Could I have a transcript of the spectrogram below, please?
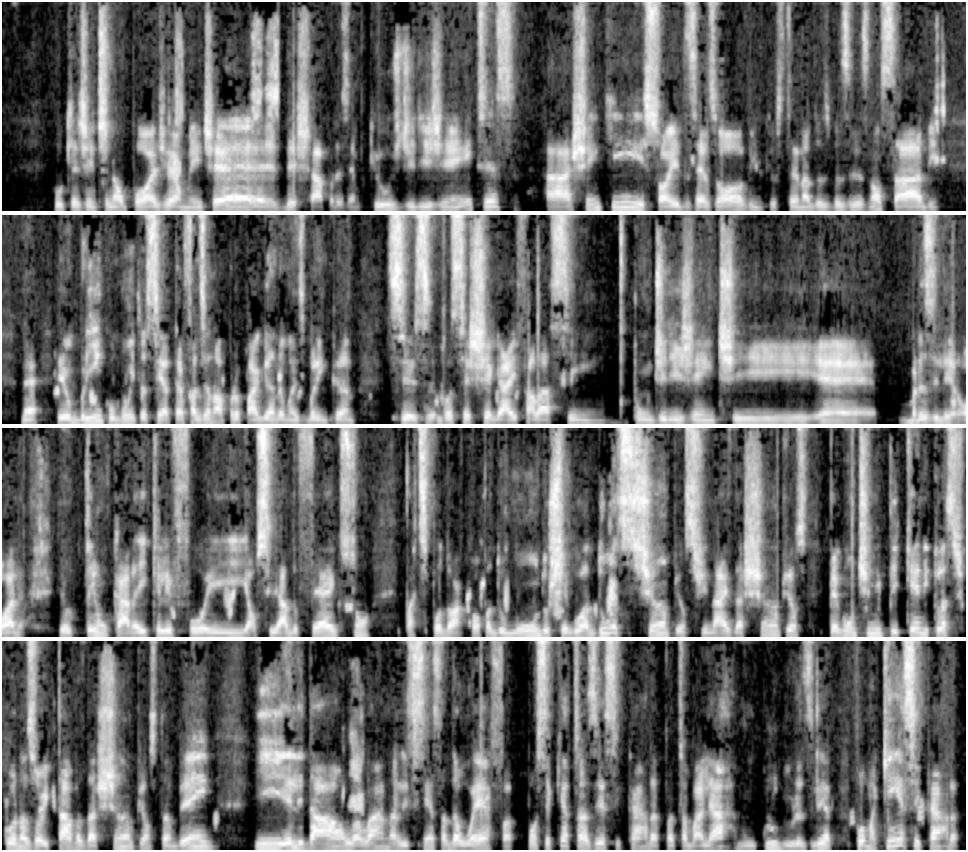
O que a gente não pode realmente é deixar, por exemplo, que os dirigentes achem que só eles resolvem, que os treinadores brasileiros não sabem. Né? Eu brinco muito, assim, até fazendo uma propaganda, mas brincando. Se você chegar e falar assim para um dirigente é, brasileiro: olha, eu tenho um cara aí que ele foi auxiliar do Ferguson, participou de uma Copa do Mundo, chegou a duas Champions, finais da Champions, pegou um time pequeno e classificou nas oitavas da Champions também. E ele dá aula lá na licença da UEFA. Pô, você quer trazer esse cara para trabalhar num clube brasileiro? Pô, mas quem é esse cara?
